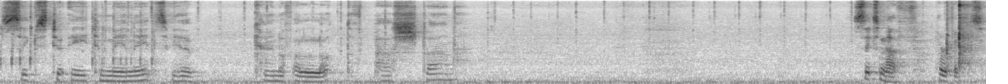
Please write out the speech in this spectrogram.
six to eight minutes. We have kind of a lot of pasta. Six and a half, perfect.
